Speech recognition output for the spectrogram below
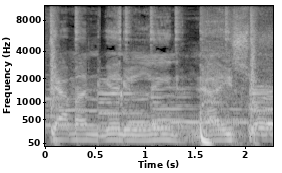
got my nigga leaning. Now he swerving.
